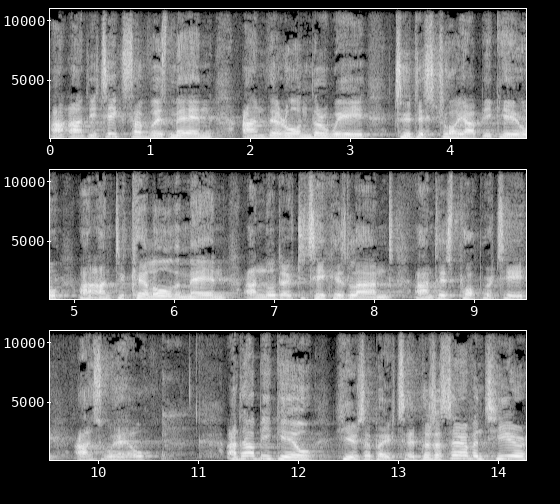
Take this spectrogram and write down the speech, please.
And he takes some of his men and they're on their way to destroy Abigail and to kill all the men and no doubt to take his land and his property as well. And Abigail hears about it. There's a servant here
